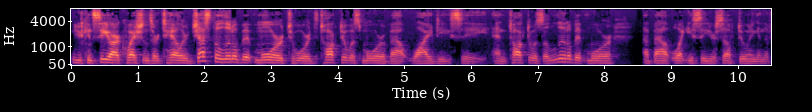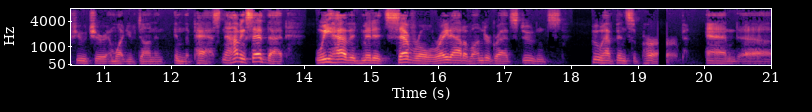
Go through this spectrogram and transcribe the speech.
You can see our questions are tailored just a little bit more towards talk to us more about YDC and talk to us a little bit more about what you see yourself doing in the future and what you've done in, in the past. Now, having said that, we have admitted several right out of undergrad students who have been superb and uh,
